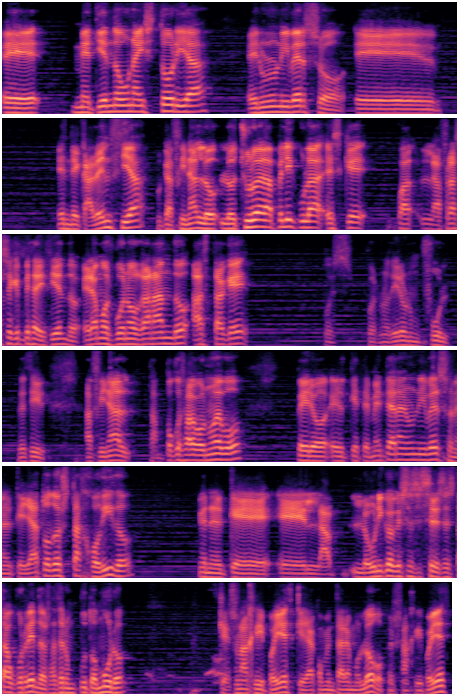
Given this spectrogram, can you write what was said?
eh, metiendo una historia en un universo eh, en decadencia, porque al final lo, lo chulo de la película es que la frase que empieza diciendo, éramos buenos ganando hasta que pues, pues nos dieron un full. Es decir, al final tampoco es algo nuevo, pero el que te metan en un universo en el que ya todo está jodido, en el que eh, lo único que se, se- se está ocurriendo es hacer un puto muro, que es una gilipollez, que ya comentaremos luego, pero es una gilipollez,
